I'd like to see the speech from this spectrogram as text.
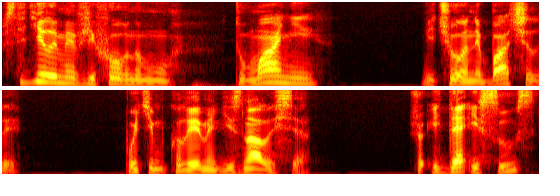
Сиділи ми в гріховному тумані, нічого не бачили. Потім, коли ми дізналися, що іде Ісус,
